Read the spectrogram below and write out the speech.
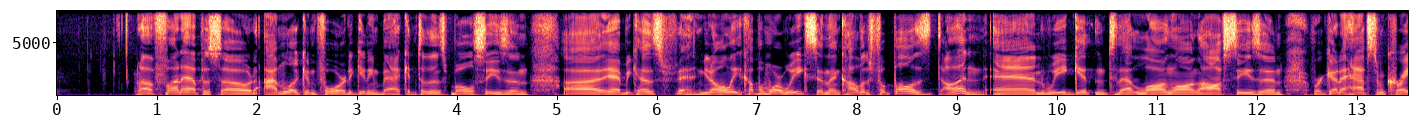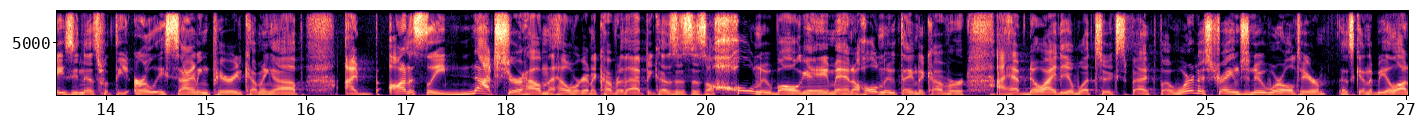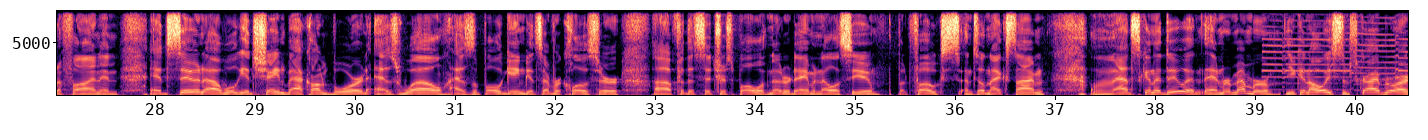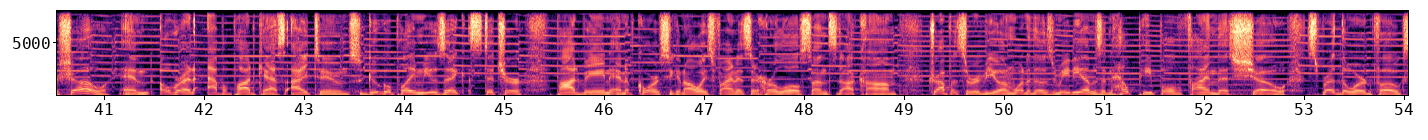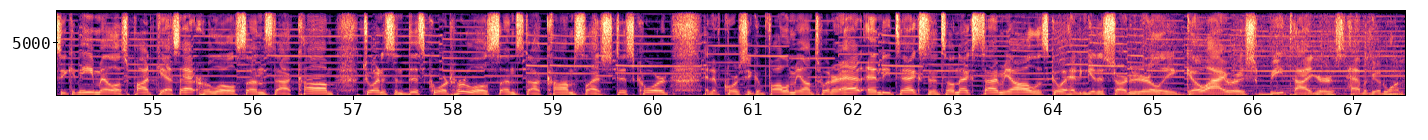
a fun episode. I'm looking forward to getting back into this bowl season. Uh, yeah, because you know only a couple more weeks and then college football is done, and we get into that long, long off season. We're gonna have some craziness with the early signing period coming up. I'm honestly not sure how in the hell we're gonna cover that because this is a whole new ball game and a whole new thing to cover. I have no idea what to expect, but we're in a strange new world here. It's to be a lot of fun, and and soon uh, we'll get Shane back on board as well as the bowl game gets ever closer uh, for the Citrus Bowl with Notre Dame and LSU. But folks, until next time, that's going to do it. And remember, you can always subscribe to our show and over at Apple Podcasts, iTunes, Google Play Music, Stitcher, Podbean, and of course, you can always find us at herloyalsons.com. Drop us a review on one of those mediums and help people find this show. Spread the word, folks. You can email us podcast at herloyalsons.com. Join us in Discord, herloyalsons.com slash Discord. And of course, you can follow me on Twitter at NDTex. And until next time, y'all, let's go ahead and get it started early. Go Irish, beat Tigers. Have a good one.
